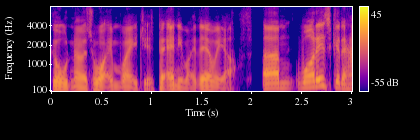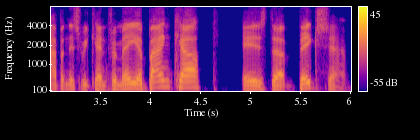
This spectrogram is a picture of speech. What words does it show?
God knows what in wages. But anyway, there we are. Um, what is going to happen this weekend for me, a banker, is that Big Sam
